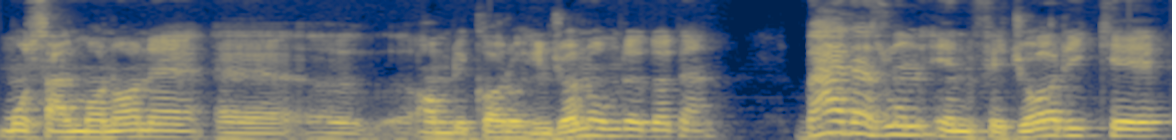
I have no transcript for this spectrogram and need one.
مسلمانان آمریکا رو اینجا نمره دادن. بعد از اون انفجاری که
